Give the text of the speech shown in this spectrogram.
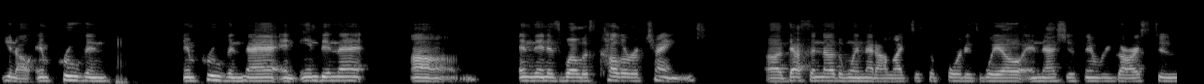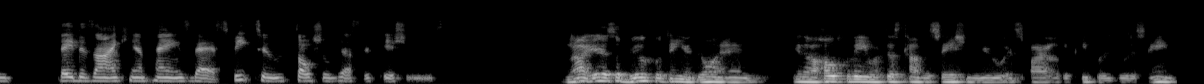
you know, improving, improving that and ending that. Um, and then as well as color of change. Uh, that's another one that I like to support as well. And that's just in regards to they design campaigns that speak to social justice issues. No, yeah, it's a beautiful thing you're doing. And, you know, hopefully with this conversation, you inspire other people to do the same.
